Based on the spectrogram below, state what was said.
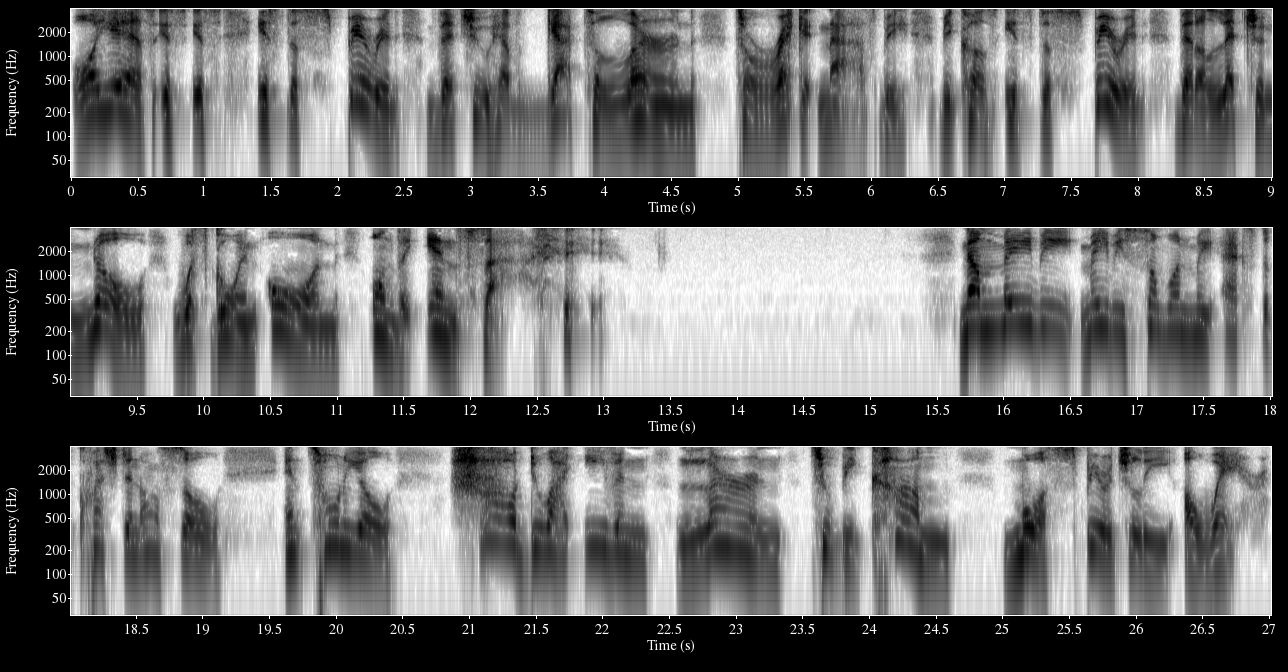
Oh yes, it's it's it's the spirit that you have got to learn to recognize be, because it's the spirit that'll let you know what's going on on the inside. now maybe maybe someone may ask the question also, Antonio, how do I even learn to become more spiritually aware?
